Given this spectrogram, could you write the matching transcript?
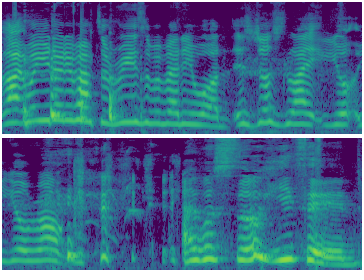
Like when you don't even have to reason with anyone. It's just like you're you're wrong. I was so heated.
